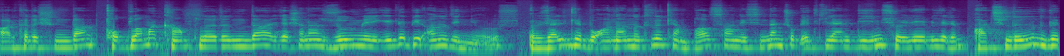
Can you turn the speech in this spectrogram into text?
arkadaşından toplama kamplarında yaşanan zulümle ilgili de bir anı dinliyoruz. Özellikle bu anı anlatılırken bal sahnesinden çok etkilendiğimi söyleyebilirim. Açlığın ve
